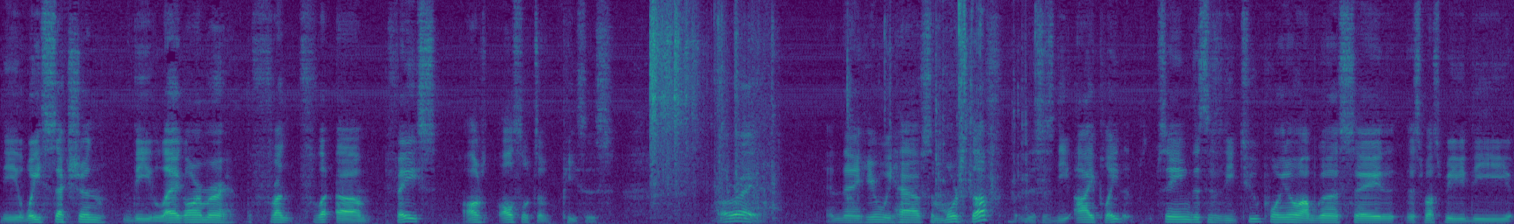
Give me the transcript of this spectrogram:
the waist section, the leg armor, the front um, face, all, all sorts of pieces. Alright, and then here we have some more stuff. This is the eye plate. Seeing this is the 2.0, I'm to say this must be the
